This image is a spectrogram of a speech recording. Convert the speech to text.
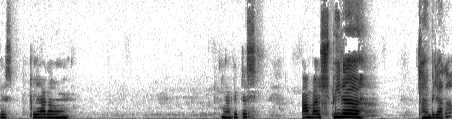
Ist Belagerung. Ja, gibt es. Aber ich spiele kein Belager.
